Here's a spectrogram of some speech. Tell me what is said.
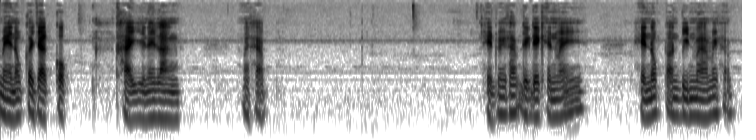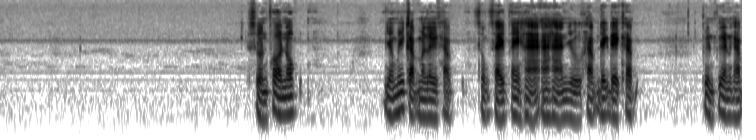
แม่นกก็จะกก ไข่อยู่ในรังนะครับ เห็นไหมครับ เด็กๆเห็นไหม เห็นนกตอนบินมาไหมครับ ส่วนพ่อนก ยังไม่กลับมาเลยครับ สงสัยไปหาอาหารอยู่ครับ เด็กๆครับ เพื่อนๆครับ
